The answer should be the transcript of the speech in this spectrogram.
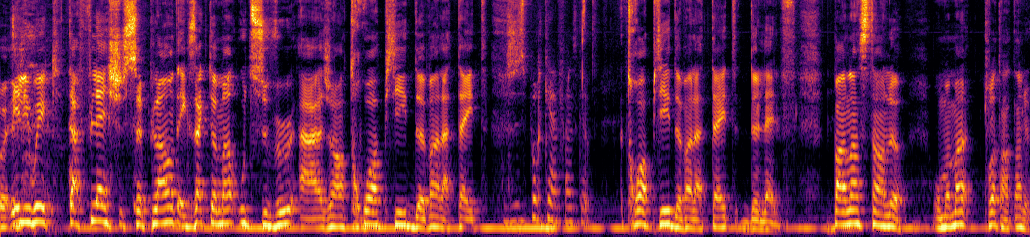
ouais. Eliwick, ta flèche se plante exactement où tu veux, à genre trois pieds devant la tête. Juste pour qu'elle fasse comme. Trois pieds devant la tête de l'elfe. Pendant ce temps-là, au moment, toi, t'entends le.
